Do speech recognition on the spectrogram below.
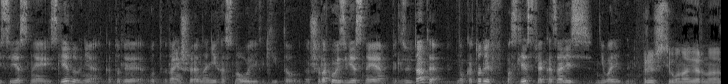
известные исследования, которые вот раньше на них основывали какие-то широко известные результаты, но которые впоследствии оказались невалидными? Прежде всего, наверное,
